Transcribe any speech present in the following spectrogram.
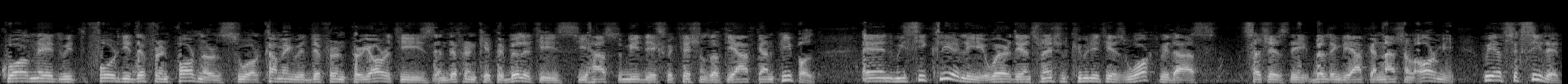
coordinate with 40 different partners who are coming with different priorities and different capabilities. He has to meet the expectations of the Afghan people. And we see clearly where the international community has worked with us, such as the building the Afghan National Army. We have succeeded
